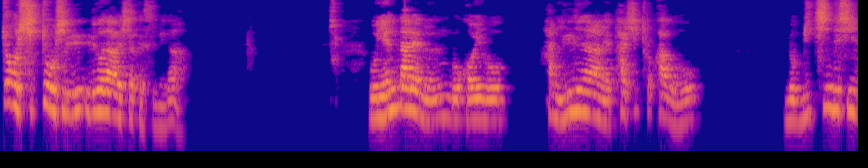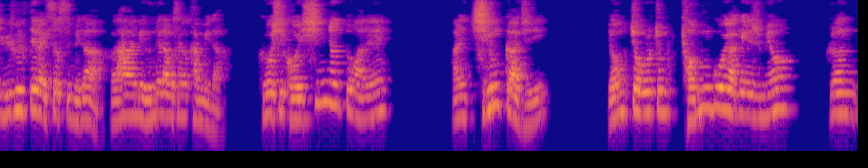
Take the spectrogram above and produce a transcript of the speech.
조금씩 조금씩 읽어나가기 시작했습니다. 뭐 옛날에는 뭐 거의 뭐 한 1, 2년 안에 80쪽 하고 뭐 미친 듯이 읽을 때가 있었습니다. 그건 하나님의 은혜라고 생각합니다. 그것이 거의 10년 동안에 아니 지금까지 영적으로 좀 견고하게 해주며 그런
